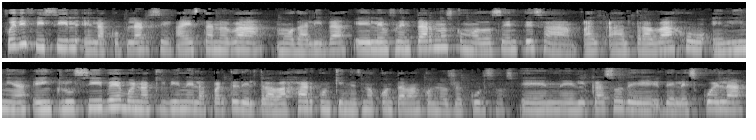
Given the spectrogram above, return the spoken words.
fue difícil el acoplarse a esta nueva modalidad, el enfrentarnos como docentes al, trabajo en línea e inclusive, bueno, aquí viene la parte del trabajar con quienes no contaban con los recursos. En el caso de, la escuela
